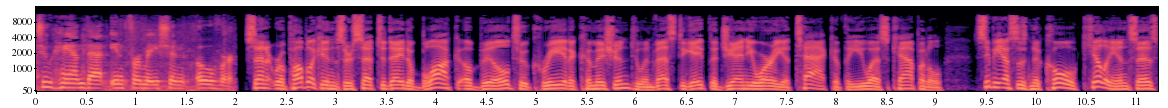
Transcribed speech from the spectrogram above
to hand that information over. Senate Republicans are set today to block a bill to create a commission to investigate the January attack at the U.S. Capitol. CBS's Nicole Killion says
